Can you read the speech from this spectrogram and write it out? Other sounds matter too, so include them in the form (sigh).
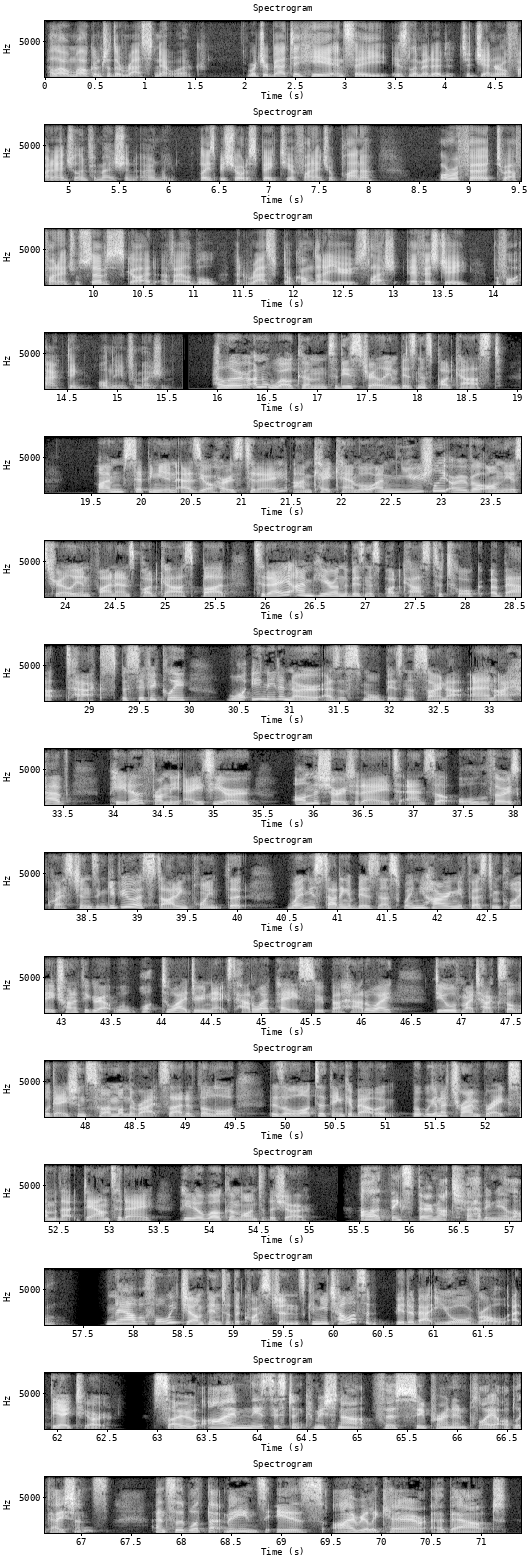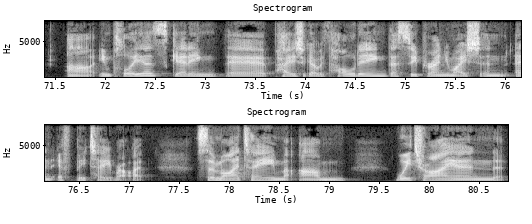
Hello and welcome to the Rask Network. What you're about to hear and see is limited to general financial information only. Please be sure to speak to your financial planner or refer to our financial services guide available at rask.com.au slash FSG before acting on the information. Hello and welcome to the Australian Business Podcast. I'm stepping in as your host today. I'm Kate Campbell. I'm usually over on the Australian Finance Podcast, but today I'm here on the Business Podcast to talk about tax, specifically what you need to know as a small business owner. And I have Peta from the ATO on the show today to answer all of those questions and give you a starting point that when you're starting a business, when you're hiring your first employee, trying to figure out, well, what do I do next? How do I pay super? How do I deal with my tax obligations so I'm on the right side of the law. There's a lot to think about, but we're going to try and break some of that down today. Peta, welcome onto the show. Oh, thanks very much for having me along. Now, before we jump into the questions, can you tell us a bit about your role at the ATO? So I'm the Assistant Commissioner for Super and Employer Obligations. And so what that means is I really care about uh, employers getting their pay to go withholding, their superannuation and FBT right. So my team, um, we try and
